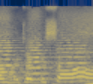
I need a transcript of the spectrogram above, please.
ਤਾਰਾ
